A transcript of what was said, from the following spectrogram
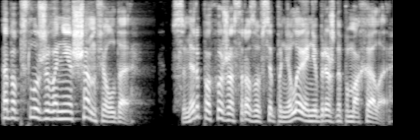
«Об обслуживании Шанфилда». Сумер, похоже, сразу всё поняла и небрежно помахала.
